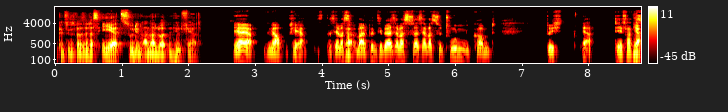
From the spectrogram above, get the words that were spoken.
Beziehungsweise, dass er zu den anderen Leuten hinfährt. Ja, ja, genau, okay, ja. Dass er was, ja. aber prinzipiell, dass er was, dass er was zu tun kommt. Durch, ja, Tefax. Ja.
